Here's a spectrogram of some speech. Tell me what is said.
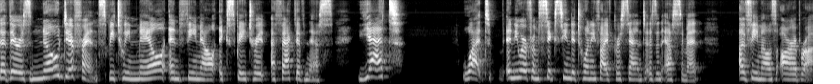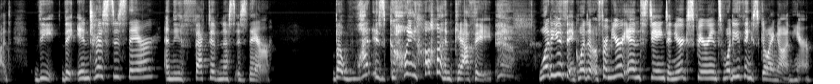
that there is no difference between male and female expatriate effectiveness, yet, what, anywhere from 16 to 25% as an estimate of females are abroad. The the interest is there and the effectiveness is there. But what is going on Cathy? What do you think? What from your instinct and your experience what do you think is going on here?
